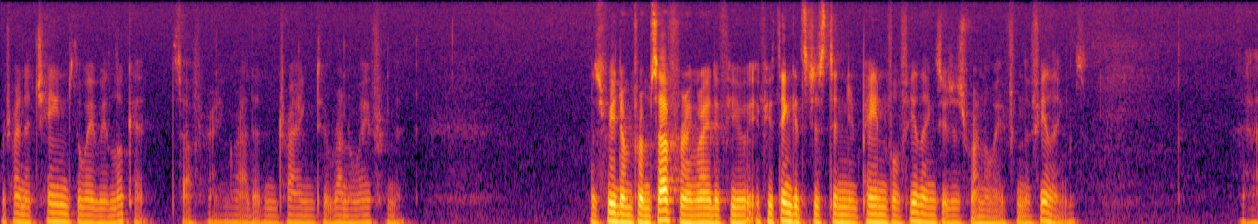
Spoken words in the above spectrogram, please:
we're trying to change the way we look at suffering rather than trying to run away from it. There's freedom from suffering, right? If you, if you think it's just in your painful feelings, you just run away from the feelings. Uh,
